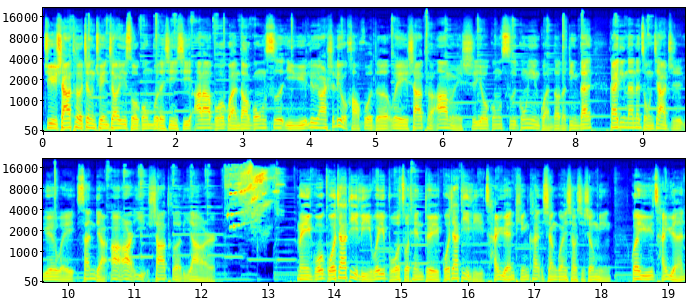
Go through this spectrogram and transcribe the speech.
据沙特证券交易所公布的信息，阿拉伯管道公司已于六月二十六号获得为沙特阿美石油公司供应管道的订单，该订单的总价值约为三点二二亿沙特里亚尔。美国国家地理微博昨天对国家地理裁员停刊相关消息声明，关于裁员，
